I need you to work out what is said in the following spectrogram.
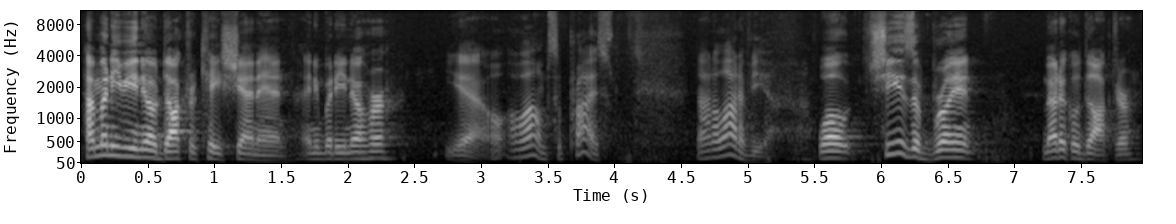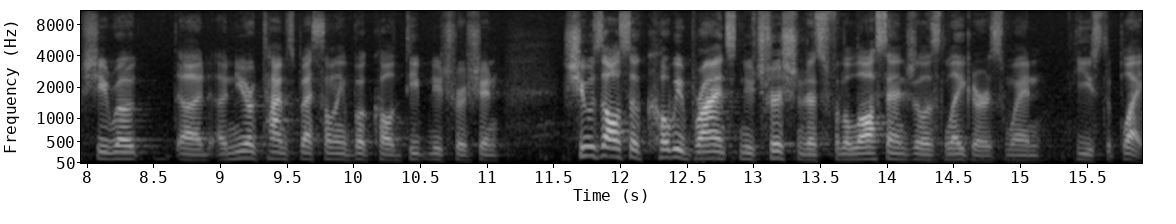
How many of you know Dr. Kate Shanahan? Anybody know her? Yeah. Oh, wow, I'm surprised. Not a lot of you. Well, she is a brilliant medical doctor. She wrote uh, a New York Times bestselling book called Deep Nutrition. She was also Kobe Bryant's nutritionist for the Los Angeles Lakers when he used to play.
